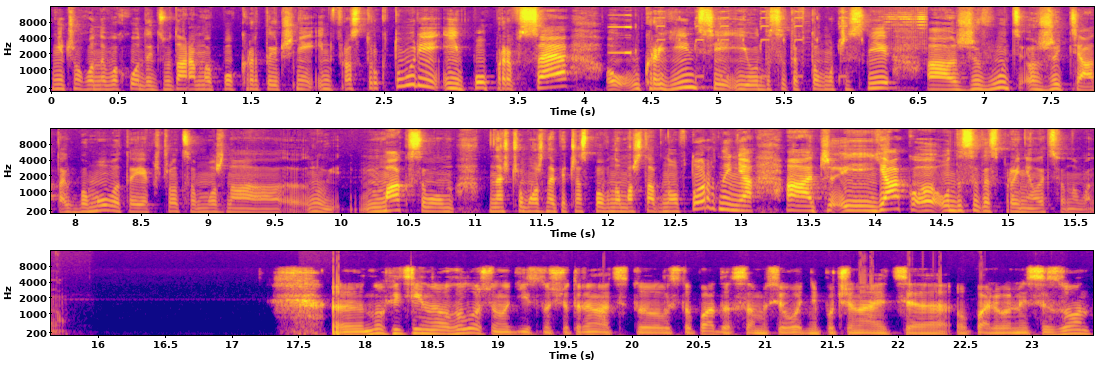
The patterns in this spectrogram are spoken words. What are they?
нічого не виходить з ударами по критичній інфраструктурі, і, попри все, українці і одесити, в тому числі, живуть життя, так би мовити, якщо це можна ну максимум на що можна під час повномасштабного вторгнення. А чи як е, одесити сприйняли цю новину? Е, Ну, офіційно оголошено дійсно, що 13 листопада саме сьогодні починається опалювальний сезон.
